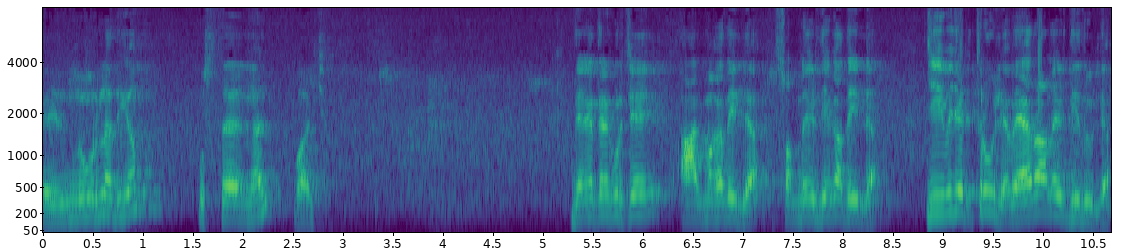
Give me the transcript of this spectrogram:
എഴുന്നൂറിലധികം പുസ്തകങ്ങൾ വായിച്ചു. ഇദ്ദേഹത്തിനെ കുറിച്ച് ആത്മകഥയില്ല സ്വന്തം എഴുതിയ കഥയില്ല ജീവചരിത്രവുമില്ല വേറെ ആൾ എഴുതിയതുമില്ല.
